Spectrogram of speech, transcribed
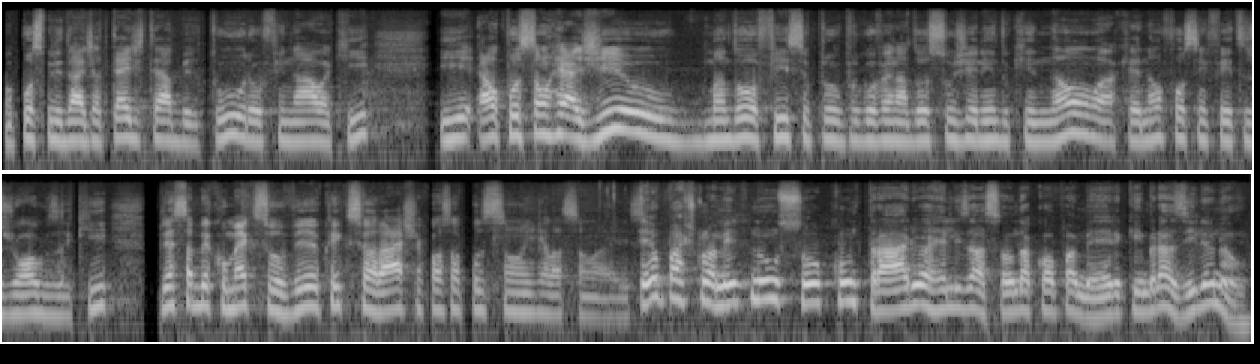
uma possibilidade até de ter abertura, o final aqui. E a oposição reagiu, mandou ofício para o governador sugerindo que não, que não fossem feitos jogos aqui. Queria saber como é que o senhor vê, o que, que o senhor acha, qual a sua posição em relação a isso. Eu, particularmente, não sou contrário à realização da Copa América em Brasília, não.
